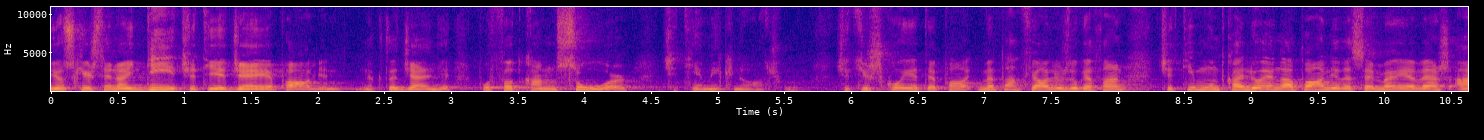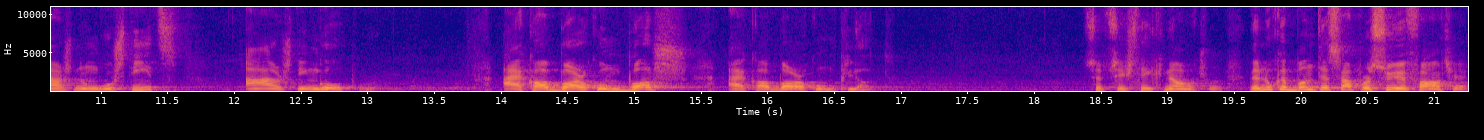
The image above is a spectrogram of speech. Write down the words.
Jo s'kishte naj ditë që ti e gjeje Palin në këtë gjendje, por thotë kam mësuar që të jem i kënaqur. që ti shkoje te Pali, me pak fjalë është duke thënë që ti mund të kaloje nga Pali dhe s'e merrje vesh a është në ngushticë, a është i ngopur. A e ka barkun bosh, a e ka barkun plot. Sepse ishte i kënaqur dhe nuk e bënte sa për sy e faqe,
